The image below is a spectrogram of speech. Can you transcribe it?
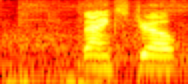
Thanks, Joe.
